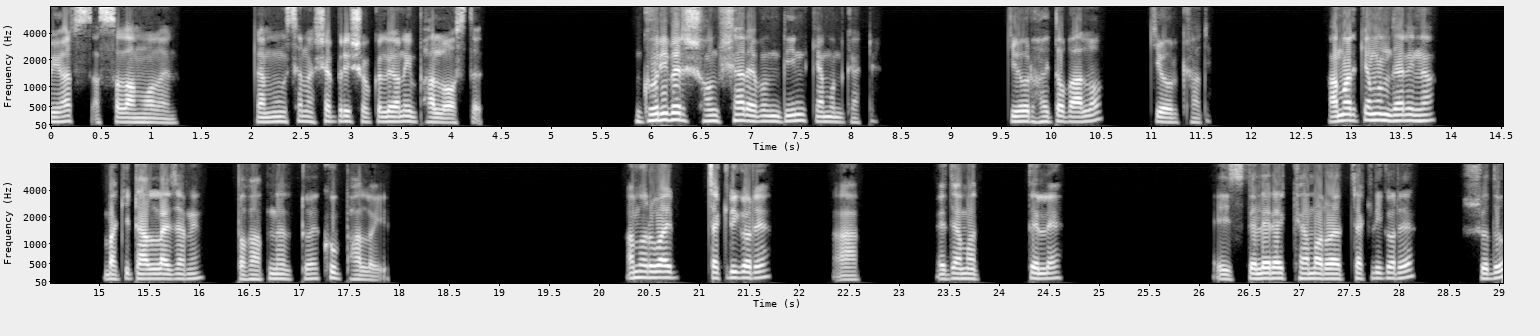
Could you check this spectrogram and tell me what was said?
বিহাস আসসালামু আলাইকুম কেমন আছেন? আশা করি সকলে অনেক ভালো আছে গরিবের সংসার এবং দিন কেমন কাটে? কেউর হয়তো ভালো কেউর খারাপ। আমার কেমন জানি না, বাকিটা আল্লাহ জানে, তবে আপনার তো খুব ভালোই। আমার ওয়াইফ চাকরি করে, আর যে আমার তেলে এই তেলের রেখে আমার ওয়াইফ চাকরি করে, শুধু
